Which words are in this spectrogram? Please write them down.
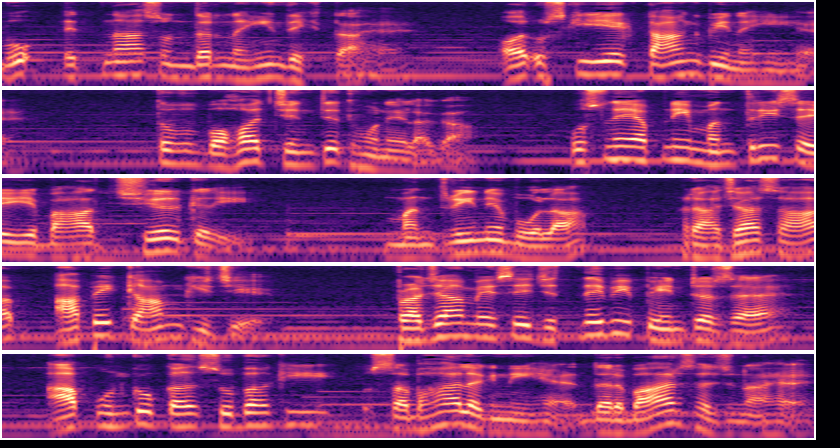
वो इतना सुंदर नहीं दिखता है और उसकी एक टांग भी नहीं है। तो वो बहुत चिंतित होने लगा। उसने अपनी मंत्री से ये बात शेयर करी। मंत्री ने बोला, राजा साहब, आप एक काम कीजिए। प्रजा में से जितने भी पेंटर्स हैं, आप उनको कल सुबह की सभा लगनी है, दरबार सजना है।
